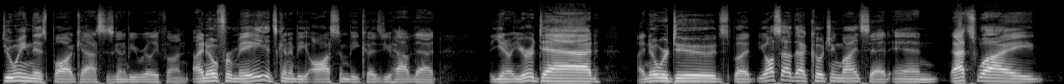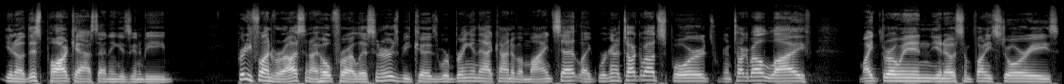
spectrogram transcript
doing this podcast is going to be really fun. I know for me, it's going to be awesome because you have that, you know, you're a dad. I know we're dudes, but you also have that coaching mindset. And that's why, you know, this podcast I think is going to be pretty fun for us and I hope for our listeners because we're bringing that kind of a mindset. Like we're going to talk about sports, we're going to talk about life, might throw in, you know, some funny stories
